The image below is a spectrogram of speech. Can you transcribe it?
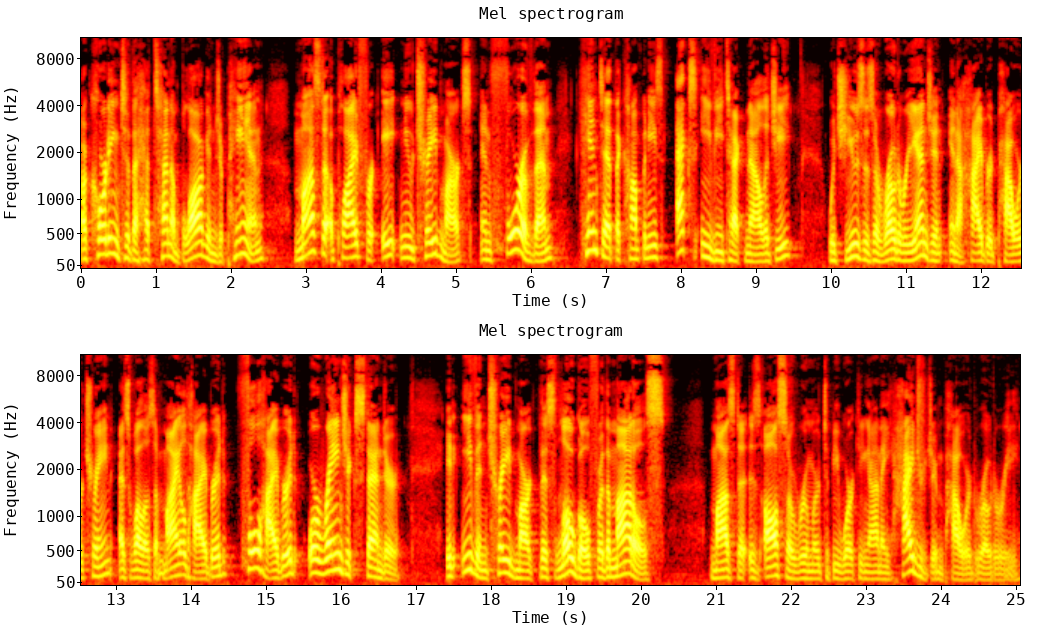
According to the Hatena blog in Japan, Mazda applied for eight new trademarks, and four of them hint at the company's xEV technology, which uses a rotary engine in a hybrid powertrain as well as a mild hybrid, full hybrid, or range extender. It even trademarked this logo for the models. Mazda is also rumored to be working on a hydrogen powered rotary.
